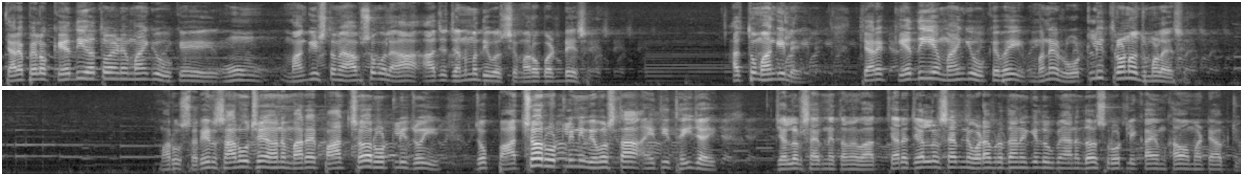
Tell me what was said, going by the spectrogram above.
ત્યારે પેલો કેદી હતો, એને માંગ્યું કે હું માંગીશ, તમે આપશો બોલે, હા, આજે જન્મદિવસ છે, મારો બર્થડે છે. આજ તું માંગી લે. ત્યારે કેદીએ માંગ્યું કે, ભાઈ, મને રોટલી ત્રણ જ મળે છે. મારું શરીર સારું છે અને મારે પાંચ છ રોટલી જોઈ. જો પાંચ છ રોટલીની વ્યવસ્થા અહીંથી થઈ જાય. જેલર સાહેબને તમે વાત, ત્યારે જેલર સાહેબને વડાપ્રધાને કીધું કે, આને દસ રોટલી કાયમ ખાવા માટે આપજો.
